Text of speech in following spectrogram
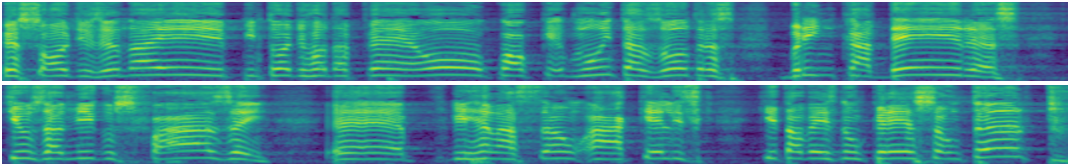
Pessoal dizendo aí, pintor de rodapé, ou qualquer, muitas outras brincadeiras que os amigos fazem é, em relação àqueles que talvez não cresçam tanto.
